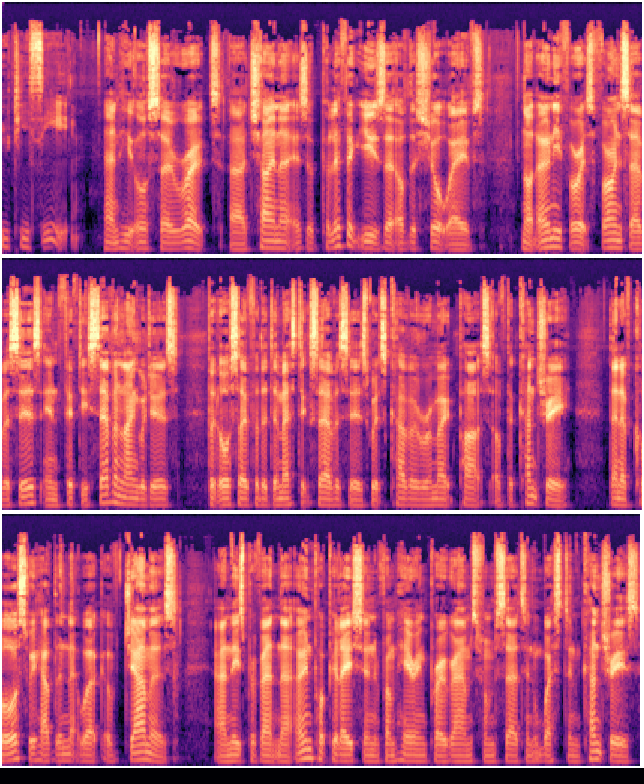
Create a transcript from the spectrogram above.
And he also wrote uh, China is a prolific user of the shortwaves, not only for its foreign services in 57 languages, but also for the domestic services which cover remote parts of the country. Then, of course, we have the network of jammers, and these prevent their own population from hearing programs from certain Western countries.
